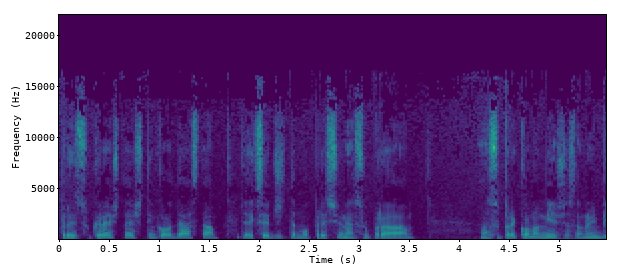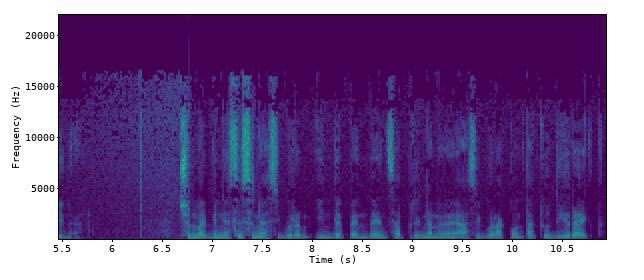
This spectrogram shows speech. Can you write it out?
prețul crește și dincolo de asta exercităm o presiune asupra, asupra economiei și asta nu e bine. Cel mai bine este să ne asigurăm independența prin a ne asigura contactul direct,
